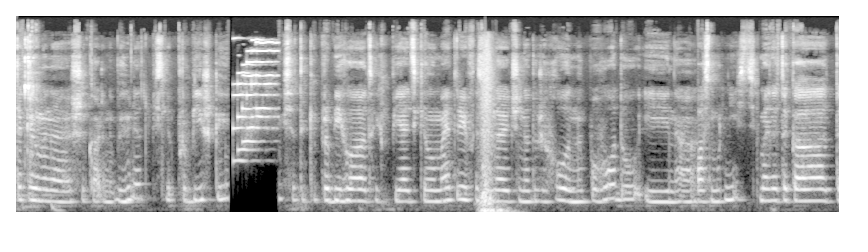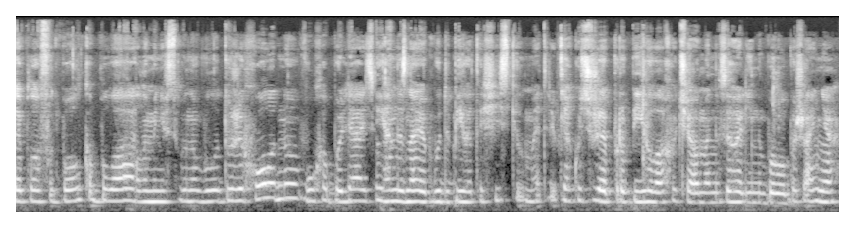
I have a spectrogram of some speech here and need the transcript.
Такий у мене шикарний вигляд після пробіжки. Все-таки пробігла цих 5 кілометрів, зважаючи на дуже холодну погоду і на пасмурність. У мене така тепла футболка була, але мені все одно було дуже холодно, вуха болять. Я не знаю, як буду бігати 6 кілометрів. Якось вже пробігла, хоча в мене взагалі не було бажання.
